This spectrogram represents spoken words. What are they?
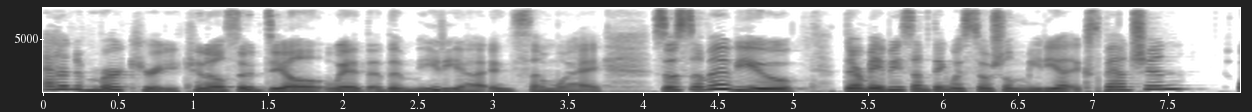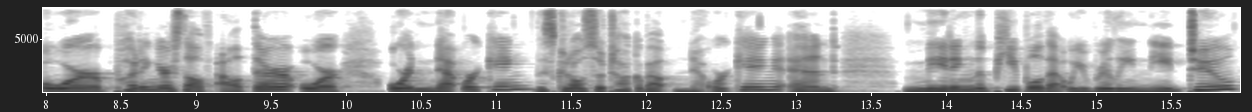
and Mercury can also deal with the media in some way. So, some of you, there may be something with social media expansion or putting yourself out there or or networking. This could also talk about networking and meeting the people that we really need to.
